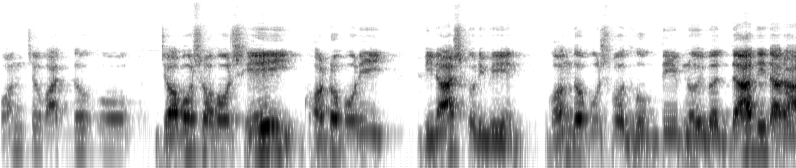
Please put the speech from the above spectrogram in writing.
পঞ্চবাদ্য ও যবসহ সেই ঘটপরি বিনাশ করিবেন। গন্ধপুষ্প, ধূপদীপ, নৈবেদ্যাদি দ্বারা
